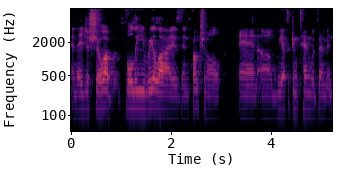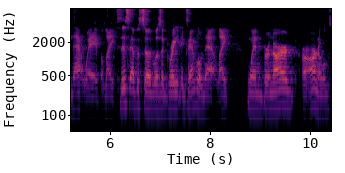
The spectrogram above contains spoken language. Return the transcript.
and they just show up fully realized and functional. And um, we have to contend with them in that way. But like this episode was a great example of that. Like when Bernard or Arnold,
